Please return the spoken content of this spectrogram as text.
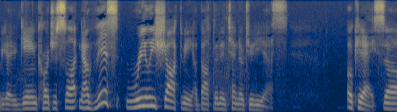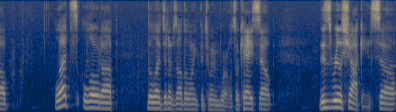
We got your game cartridge slot. Now, this really shocked me about the Nintendo 2DS. Okay, so let's load up The Legend of Zelda Link Between Worlds. Okay, so this is really shocking. So,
